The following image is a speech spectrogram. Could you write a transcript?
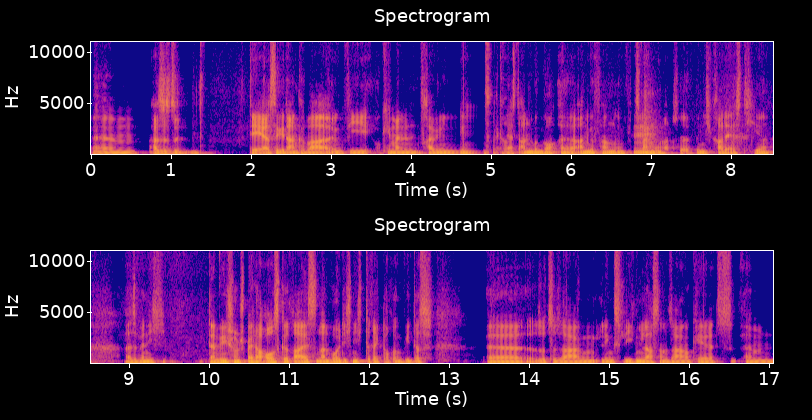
Ähm, also so der erste Gedanke war irgendwie, okay, mein Freiwilligendienst hat gerade erst äh, angefangen, irgendwie zwei mhm. Monate bin ich gerade erst hier. Also wenn ich, dann bin ich schon später ausgereist und dann wollte ich nicht direkt auch irgendwie das äh, sozusagen links liegen lassen und sagen, okay, jetzt ähm,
